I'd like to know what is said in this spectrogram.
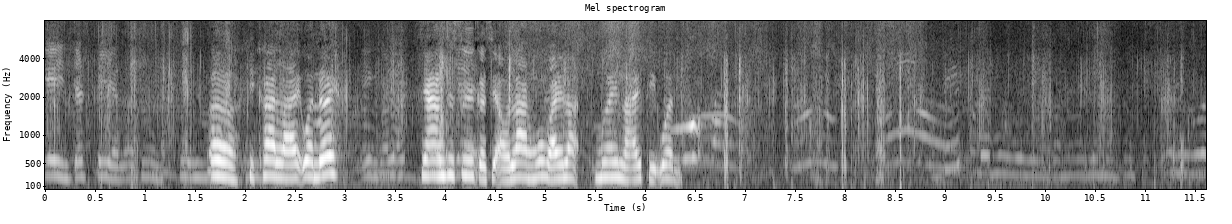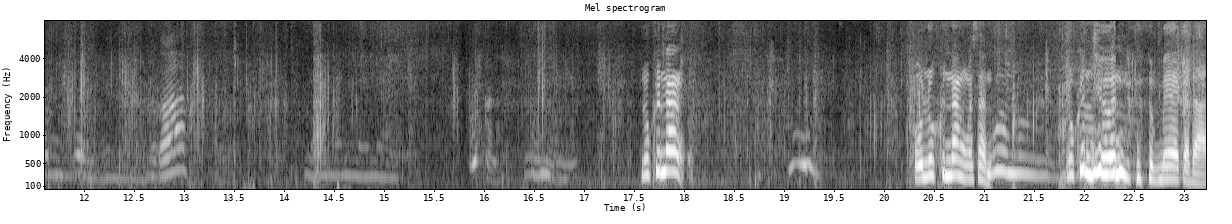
มีอะไรอยู่ในนี้โอ้ Jag tänker inte spela sånt. เออขี้ข้าร้ายอ้วนเอ้ยย่างซื่อๆก็สิเอาล่างว่าไว้ละเมื่อยร้ายติอ้วนลุกขึ้นนั่งโอ้ลุกขึ้นนั่งมาสั่นลุกขึ้นยืน แม่ก็ได้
